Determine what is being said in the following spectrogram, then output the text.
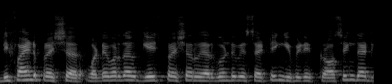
defined pressure, whatever the gauge pressure we are going to be setting, if it is crossing that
